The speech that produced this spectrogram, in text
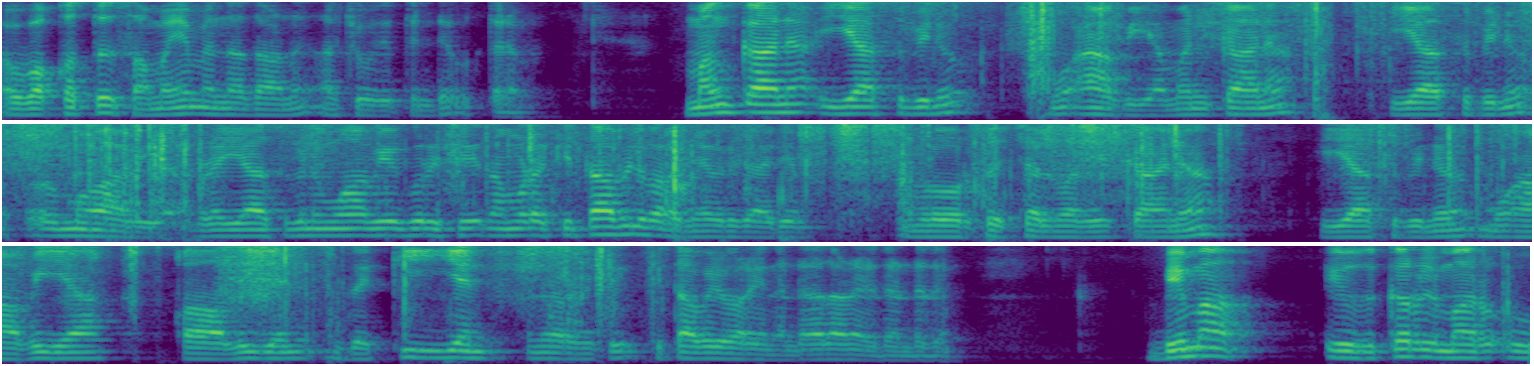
വക്കത്ത് സമയം എന്നതാണ് ആ ചോദ്യത്തിന്റെ ഉത്തരം. മൻകാന ഇയാസുബിനു മുആവിയ. മൻകാന ഇയാസുബിനു മുആവിയ. ഇവിടെ ഇയാസുബിന് മുആവിയെക്കുറിച്ച് നമ്മുടെ കിതാബിൽ പറഞ്ഞ ഒരു കാര്യം നമ്മൾ ഓർത്ത് വെച്ചാൽ മതി. കാന ഇയാസുബിന് മുആവിയ കാവിയൻ ജക്കീയൻ എന്ന് പറഞ്ഞിട്ട് കിതാബിൽ പറയുന്നുണ്ട്. അതാണ് എഴുതേണ്ടത്. ബിമ യുദ്ക്കറുൽ മർഉ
